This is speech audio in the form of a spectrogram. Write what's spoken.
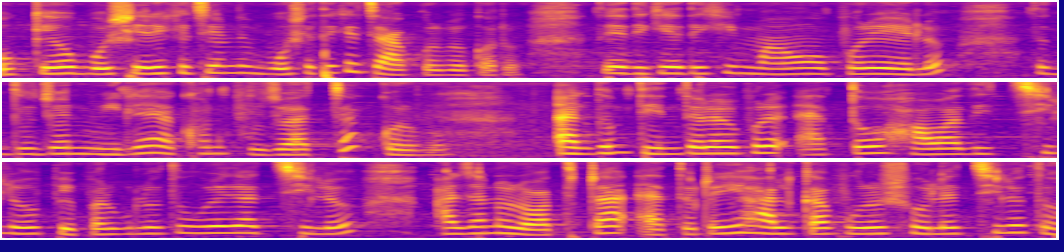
ওকেও বসিয়ে রেখেছি, আমি বসে থেকে যা করবে করো তো এদিকে দেখি মাও ওপরে এলো তো দুজন মিলে এখন পুজো আচ্চা করব। একদম তিনতলার উপরে এত হাওয়া দিচ্ছিল, পেপারগুলো তো উড়ে যাচ্ছিল। আর যেন রথটা এতটাই হালকা, পুরো শোলের ছিল তো।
